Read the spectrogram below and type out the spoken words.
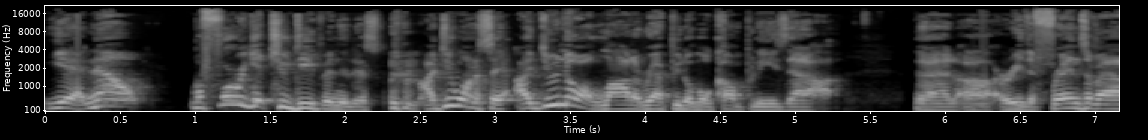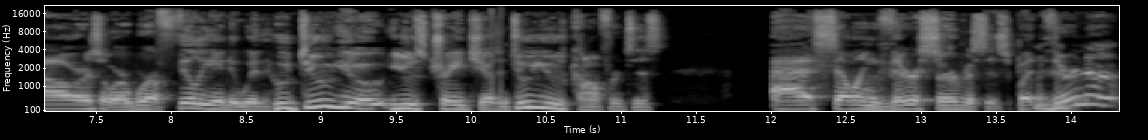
Yeah. Now, before we get too deep into this, I do want to say I do know a lot of reputable companies that that uh, are either friends of ours or we're affiliated with who do you, use trade shows and do use conferences as selling their services, but mm-hmm. they're not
